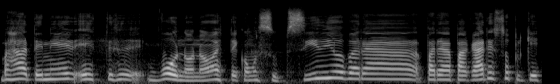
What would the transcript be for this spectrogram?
vas a tener este bono, ¿no? Este como subsidio para, para pagar eso, porque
